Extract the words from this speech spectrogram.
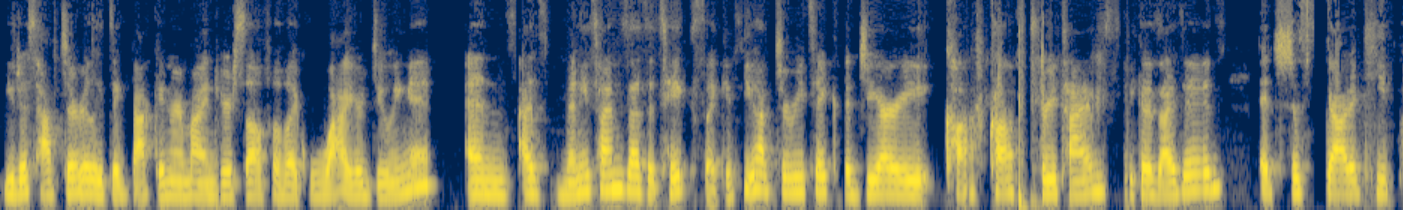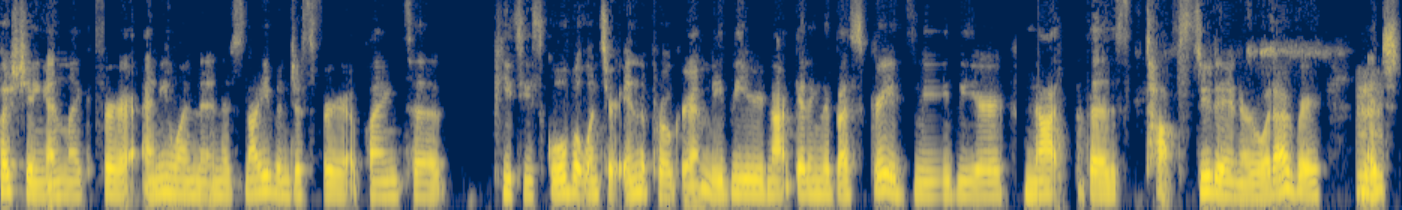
you just have to really dig back and remind yourself of like why you're doing it. And as many times as it takes, like if you have to retake the GRE cough cough three times because I did, it's just got to keep pushing. And like for anyone, and it's not even just for applying to PT school, but once you're in the program, maybe you're not getting the best grades, maybe you're not the top student or whatever. Mm. It's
